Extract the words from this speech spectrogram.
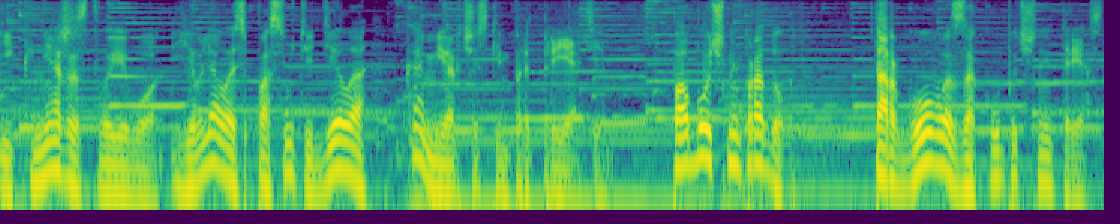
и княжество его являлось, по сути дела, коммерческим предприятием. Побочный продукт – торгово-закупочный трест.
